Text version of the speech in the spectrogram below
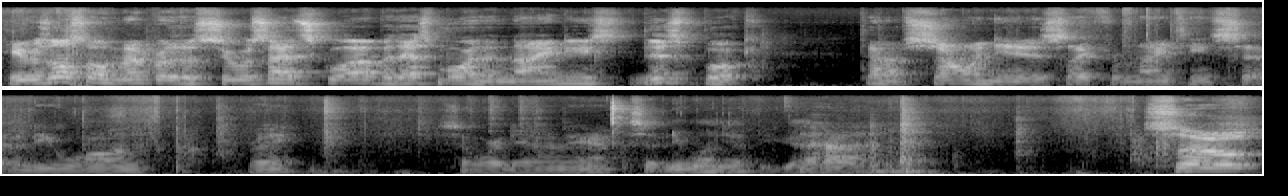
He was also a member of the Suicide Squad, but that's more in the 90s. This book that I'm showing you is like from 1971, right? Somewhere down there. 71, yep, you got. Uh-huh. So,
